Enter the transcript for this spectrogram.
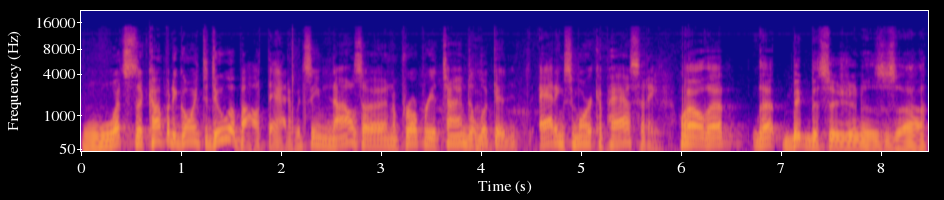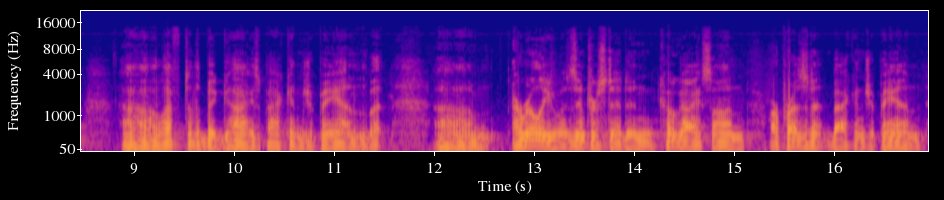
What's the company going to do about that? It would seem now's an appropriate time to look at adding some more capacity. Well, that that big decision is uh, uh, left to the big guys back in Japan. But um, I really was interested in Kogai-san, our president back in Japan,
